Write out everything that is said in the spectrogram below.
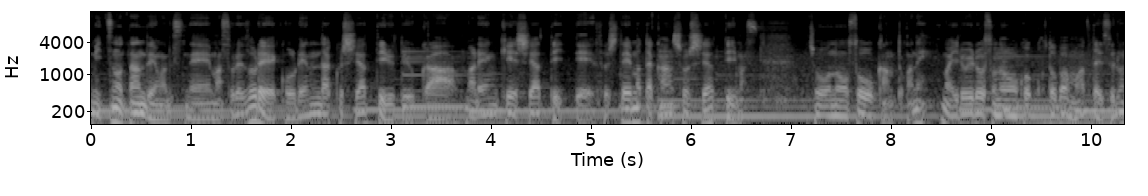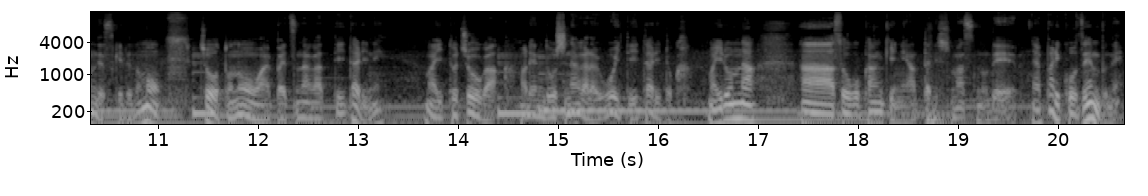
3つの丹田はですね、まあ、それぞれこう連絡し合っているというか、まあ、連携し合っていてそしてまた干渉し合っています。腸脳相関とかねいろいろその言葉もあったりするんですけれども腸と脳はやっぱりつながっていたりねまあ、胃と腸が連動しながら動いていたりとか、まあ、いろんなあ相互関係にあったりしますのでやっぱりこう全部ね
